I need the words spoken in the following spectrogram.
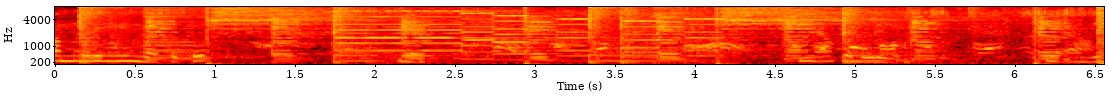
Seven family nggak tutup. Nih. Ini aku beli. Ini aja.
